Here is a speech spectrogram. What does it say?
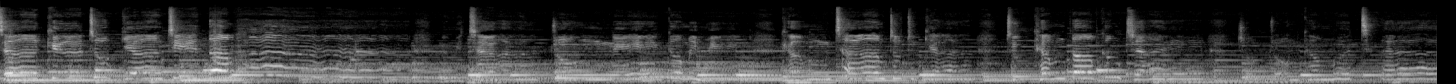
เธอคือทุกอย่างที่ตามหาเมื่อมีเธอตรงนี้ก็ไม่มีคำถามทุกๆอย่างทุกคำตอบของใจจบตรงคำว่าเธอ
